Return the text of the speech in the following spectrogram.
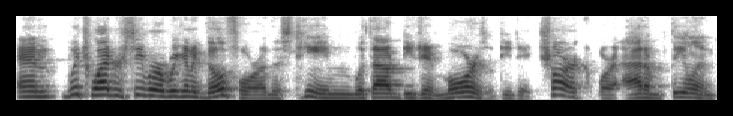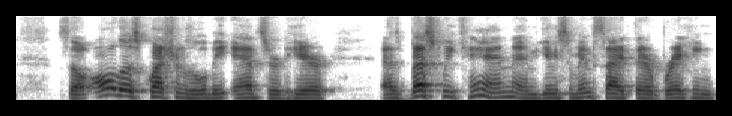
And which wide receiver are we going to go for on this team without DJ Moore? Is it DJ Chark or Adam Thielen? So all those questions will be answered here as best we can and give you some insight there, breaking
